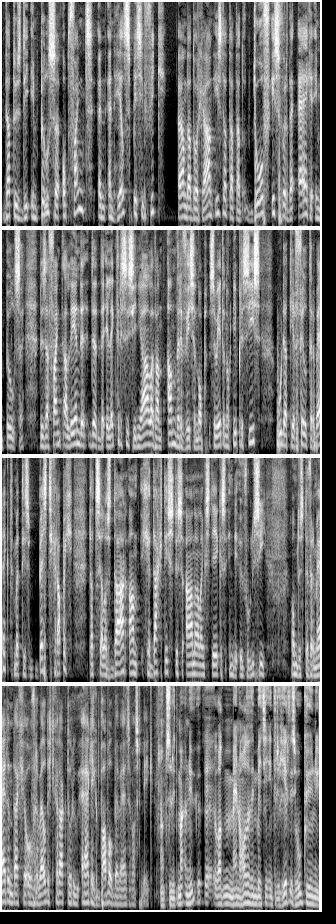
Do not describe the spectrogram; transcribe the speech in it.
dat dus die impulsen opvangt en, en heel specifiek aan dat orgaan is dat, dat dat doof is voor de eigen impulsen. Dus dat vangt alleen de, de, de, elektrische signalen van andere vissen op. Ze weten nog niet precies hoe dat die filter werkt, maar het is best grappig dat zelfs daaraan gedacht is, tussen aanhalingstekens, in de evolutie, om dus te vermijden dat je overweldigd geraakt door je eigen gebabbel, bij wijze van spreken. Absoluut. Maar nu, eh, wat mij nog altijd een beetje intrigeert, is hoe kun je nu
